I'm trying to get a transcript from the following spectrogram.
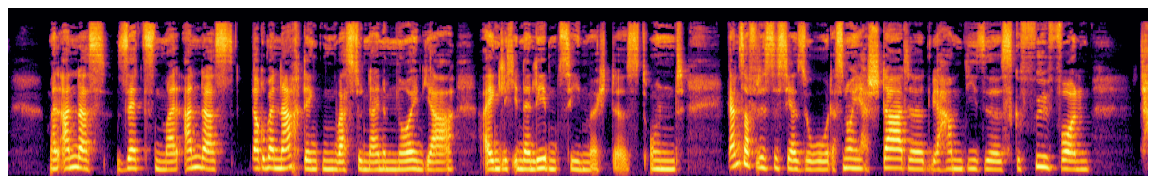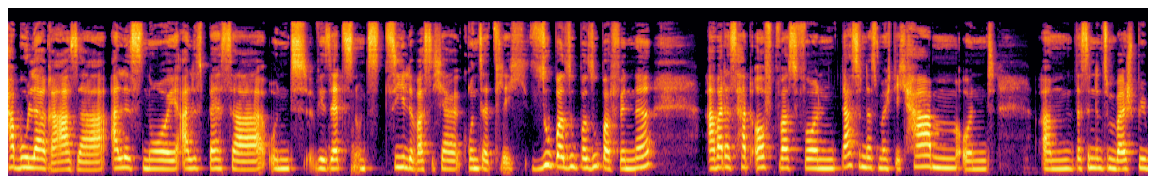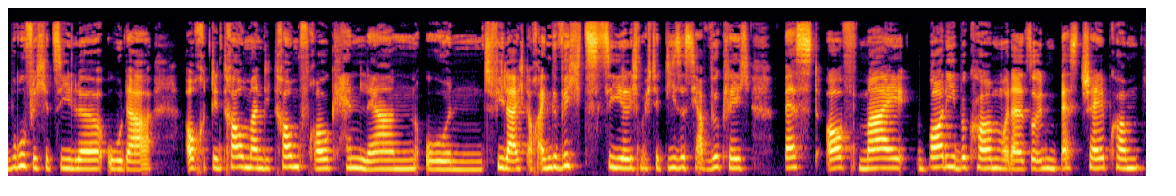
mal anders setzen, mal anders darüber nachdenken, was du in deinem neuen Jahr eigentlich in dein Leben ziehen möchtest. Und ganz oft ist es ja so, das neue Jahr startet, wir haben dieses Gefühl von Tabula rasa, alles neu, alles besser und wir setzen uns Ziele, was ich ja grundsätzlich super, super, super finde. Aber das hat oft was von das und das möchte ich haben und das sind dann zum Beispiel berufliche Ziele oder auch den Traummann, die Traumfrau kennenlernen und vielleicht auch ein Gewichtsziel. Ich möchte dieses Jahr wirklich best of my body bekommen oder so in best shape kommen.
